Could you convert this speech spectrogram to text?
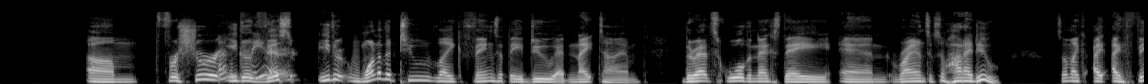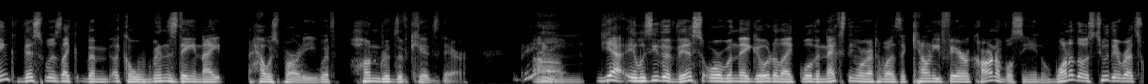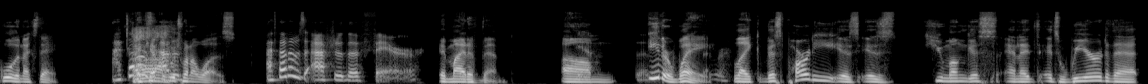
Um for sure either this either one of the two like things that they do at nighttime they're at school the next day and ryan's like so how'd i do so i'm like i, I think this was like the like a wednesday night house party with hundreds of kids there Really? um yeah it was either this or when they go to like well the next thing we're going to talk about is the county fair carnival scene one of those two they were at school the next day I thought i it can't remember which one it was I thought it was after the fair. it might have been um the- either way whatever. like this party is is humongous and it's it's weird that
